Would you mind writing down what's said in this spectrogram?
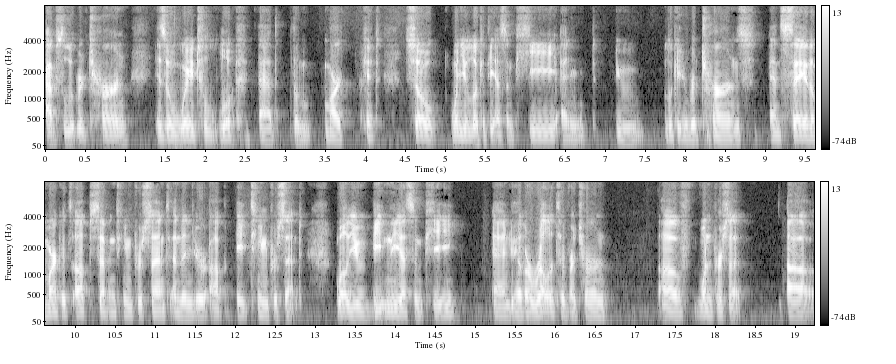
Absolute return is a way to look at the market. So when you look at the S and P and you look at your returns and say the market's up 17% and then you're up 18%. Well, you've beaten the S&P and you have a relative return of 1%. Uh,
